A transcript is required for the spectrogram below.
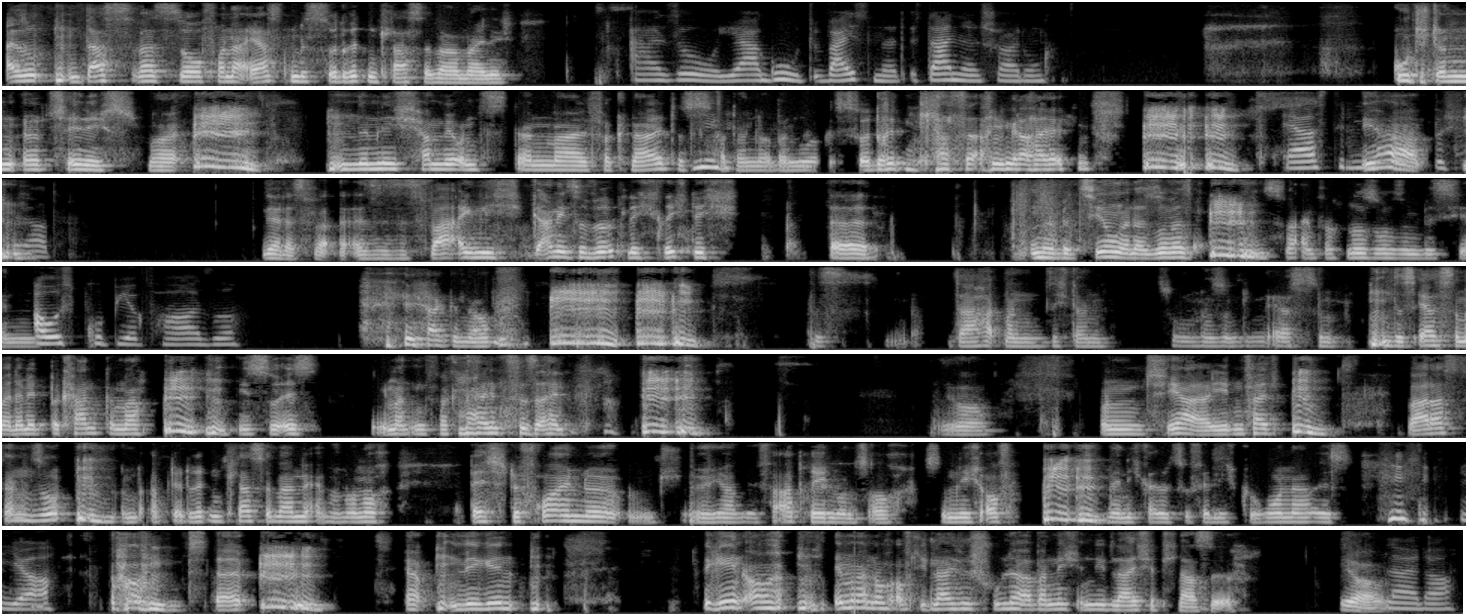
Also das, was so von der ersten bis zur dritten Klasse war, meine ich. Also, ja, gut. Weiß nicht. Ist deine Entscheidung. Gut, dann erzähle ich's mal. Nämlich haben wir uns dann mal verknallt. Das hat dann aber nur bis zur dritten Klasse angehalten. Erste Liebe Ja. beschwert. Ja, das war, also es war eigentlich gar nicht so wirklich richtig äh, eine Beziehung oder sowas. Es war einfach nur so, so ein bisschen. Ausprobierphase. Ja, genau. Das, da hat man sich dann so, mal so den erste, das erste Mal damit bekannt gemacht, wie es so ist, jemanden verknallt zu sein. Ja. Und ja, jedenfalls war das dann so. Und ab der dritten Klasse waren wir einfach nur noch beste Freunde. Und äh, ja, wir verabreden uns auch ziemlich oft, wenn nicht gerade zufällig Corona ist. Ja. Und äh, ja, wir gehen, wir gehen auch immer noch auf die gleiche Schule, aber nicht in die gleiche Klasse. Ja, Leider.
